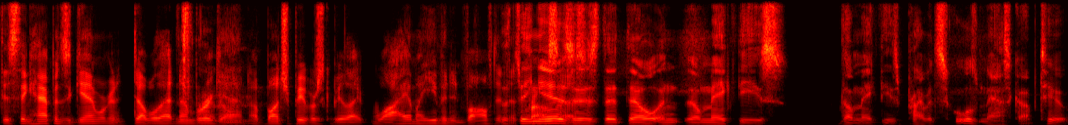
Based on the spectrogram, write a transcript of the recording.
this thing happens again, we're going to double that number again. A bunch of people are just going to be like, "Why am I even involved in the this?" The thing process? is is that they'll and they'll make these they'll make these private schools mask up too.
